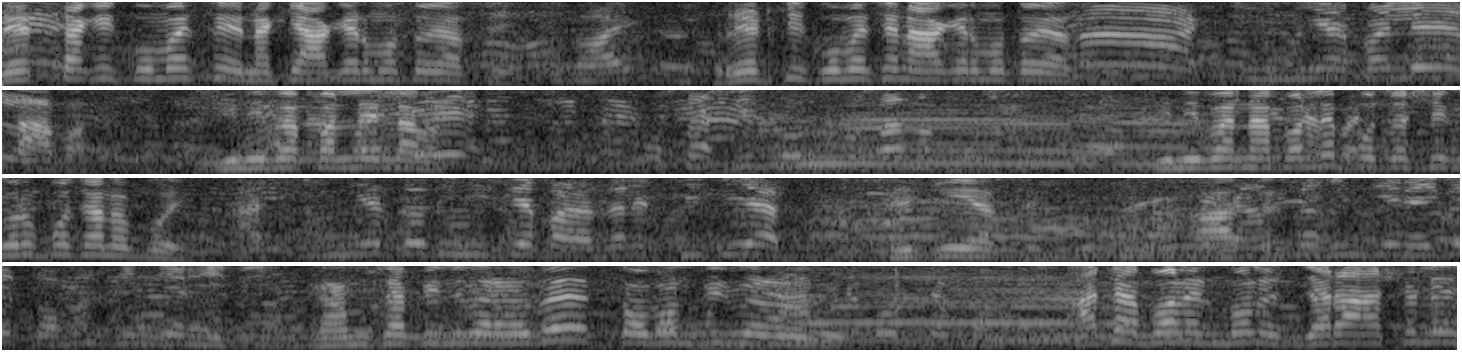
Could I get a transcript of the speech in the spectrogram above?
রেটটা কি কমেছে নাকি আগের মতোই আছে? ভাই রেট কি কমেছে না আগের মতোই আছে? না কিনিয়ার পাইলে লাভ আছে। কিনিবা পারলে লাভ আছে। কিনিবা না পারলে পঁচাশি গরু পঁচানব্বই। যদি পারে তাহলে ঠিকই আছে। ঠিকই আছে। আচ্ছা। গামছা পিন্দিয়ে হইবে তখন পিন্দিয়ে হইবে। গামছা পিনবার হবে তখন পিনবার হবে। আচ্ছা বলেন বলেন যারা আসলে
